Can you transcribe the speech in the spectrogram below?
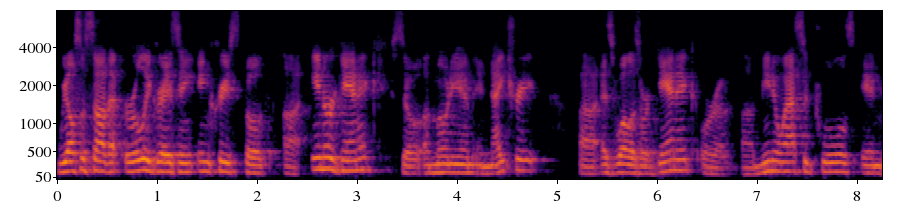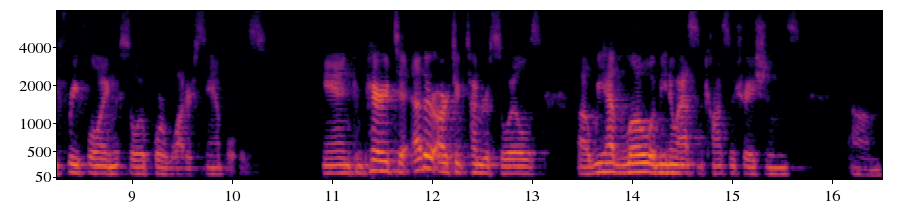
We also saw that early grazing increased both uh, inorganic, so ammonium and nitrate, uh, as well as organic or uh, amino acid pools in free-flowing soil pore water samples. And compared to other Arctic tundra soils, uh, we had low amino acid concentrations. Um,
